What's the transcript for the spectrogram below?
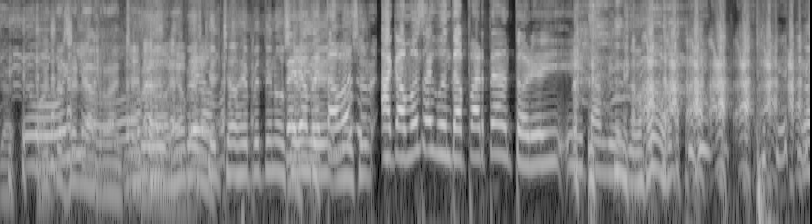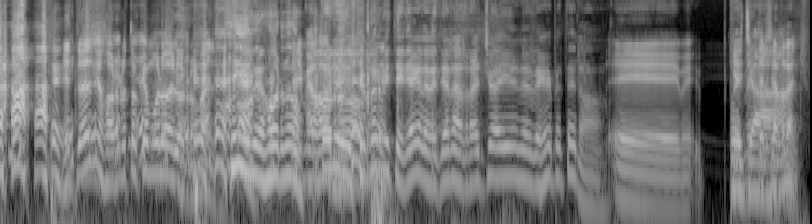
ya. Uy, Métasele al no. rancho. Pero, Pero- pero pero- es que el chat GPT no se Pero metamos, no se- hagamos segunda parte de Antonio y, y también. Entonces mejor no toquemos lo de los romances. Sí, mejor no. Sí, mejor Antonio, ¿y no. ¿usted permitiría que le metieran al rancho ahí en el GPT? No. Eh, ¿Qué Pues es meterse ya. al rancho?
